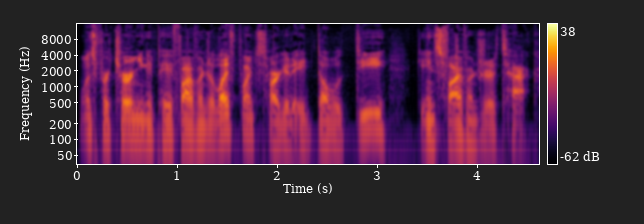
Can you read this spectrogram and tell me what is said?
Once per turn, you can pay 500 life points, target a double D, gains 500 attack.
